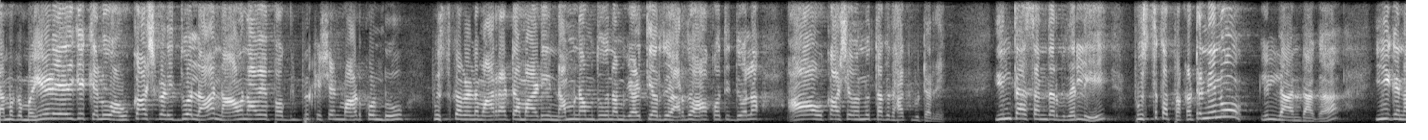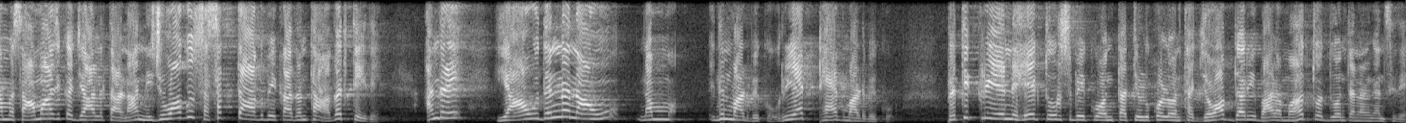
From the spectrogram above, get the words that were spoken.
ನಮಗೆ ಮಹಿಳೆಯರಿಗೆ ಕೆಲವು ಅವಕಾಶಗಳಿದ್ವಲ್ಲ, ನಾವು ನಾವೇ ಪಬ್ಲಿಕೇಶನ್ ಮಾಡಿಕೊಂಡು ಪುಸ್ತಕಗಳನ್ನ ಮಾರಾಟ ಮಾಡಿ ನಮ್ಮ ನಮ್ಮದು ನಮ್ಮ ಗೆಳತಿಯರ್ದು ಯಾರ್ದು ಹಾಕೋತಿದ್ವಲ್ಲ, ಆ ಅವಕಾಶವನ್ನು ತೆಗೆದು ಹಾಕಿಬಿಟ್ಟಾರೆ. ಇಂಥ ಸಂದರ್ಭದಲ್ಲಿ ಪುಸ್ತಕ ಪ್ರಕಟಣೆನೂ ಇಲ್ಲ ಅಂದಾಗ ಈಗ ನಮ್ಮ ಸಾಮಾಜಿಕ ಜಾಲತಾಣ ನಿಜವಾಗೂ ಸಶಕ್ತ ಆಗಬೇಕಾದಂಥ ಅಗತ್ಯ ಇದೆ. ಅಂದರೆ ಯಾವುದನ್ನು ನಾವು ನಮ್ಮ ಇದನ್ನು ಮಾಡಬೇಕು ರಿಯಾಕ್ಟ್ ಹೇಗೆ ಮಾಡಬೇಕು. ಪ್ರತಿಕ್ರಿಯೆಯನ್ನು ಹೇಗೆ ತೋರಿಸಬೇಕು ಅಂತ ತಿಳ್ಕೊಳ್ಳುವಂಥ ಜವಾಬ್ದಾರಿ ಬಹಳ ಮಹತ್ವದ್ದು ಅಂತ ನನಗನ್ಸಿದೆ.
